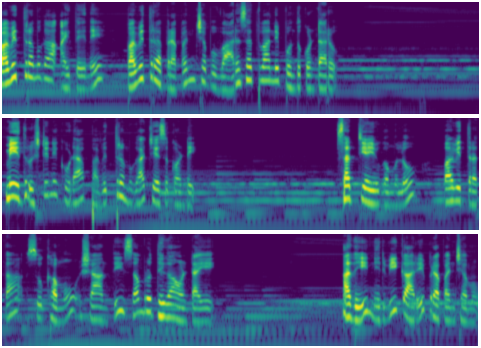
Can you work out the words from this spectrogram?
పవిత్రముగా అయితేనే పవిత్ర ప్రపంచపు వారసత్వాన్ని పొందుకుంటారు. మీ దృష్టిని కూడా పవిత్రముగా చేసుకోండి. సత్యయుగములో పవిత్రత సుఖము శాంతి సమృద్ధిగా ఉంటాయి. అది నిర్వీకారి ప్రపంచము.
